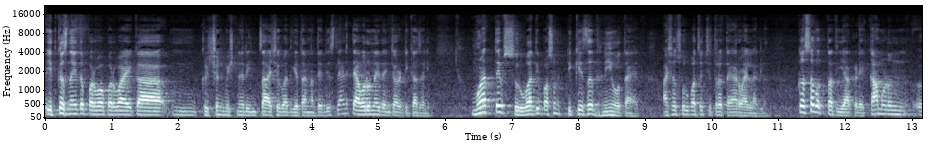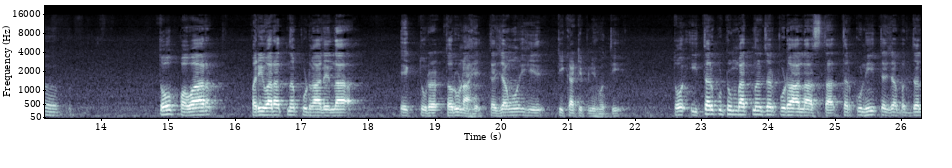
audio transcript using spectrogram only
इतकंच नाही तर परवा परवा एका ख्रिश्चन मिशनरींचा आशीर्वाद घेताना ते दिसले आणि त्यावरूनही त्यांच्यावर टीका झाली. मुळात ते सुरुवातीपासून टीकेचं धनी होत आहेत. अशा स्वरूपाचं चित्र तयार व्हायला लागलं. कसं बघतात याकडे? का म्हणून तो पवार परिवारातनं पुढं आलेला एक तुर तरुण आहे. त्याच्यामुळे ही टीका टिप्पणी होती. तो इतर कुटुंबातनं जर पुढं आला असता तर कुणी त्याच्याबद्दल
